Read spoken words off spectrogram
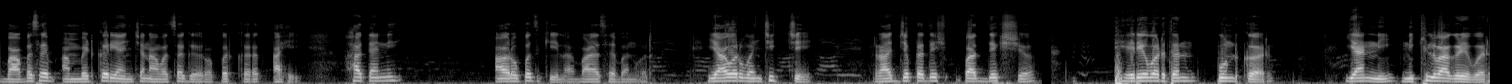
बाबासाहेब आंबेडकर यांच्या नावाचा गैरवापर करत आहे. हा त्यांनी आरोपच केला बाळासाहेबांवर. यावर वंचितचे राज्य प्रदेश उपाध्यक्ष थेरेवर्धन पुंडकर यांनी निखिल वागळेवर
